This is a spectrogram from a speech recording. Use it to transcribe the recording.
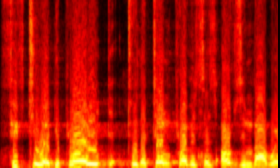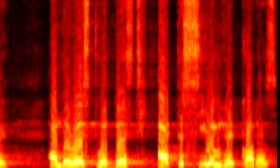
50 were deployed to the 10 provinces of Zimbabwe, and the rest were based at the SEOM headquarters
